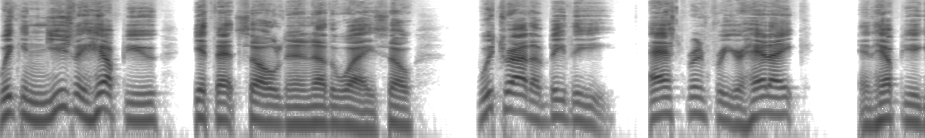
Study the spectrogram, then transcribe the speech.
We can usually help you get that sold in another way. So we try to be the aspirin for your headache and help you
